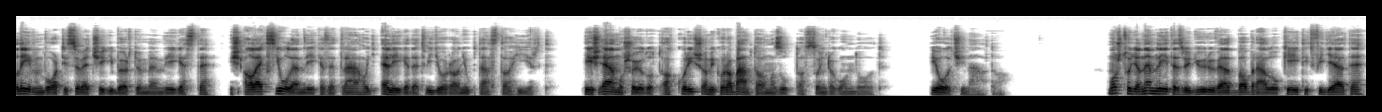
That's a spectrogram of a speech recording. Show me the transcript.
Leavenworthi szövetségi börtönben végezte, és Alex jól emlékezett rá, hogy elégedett vigyorral nyugtázta a hírt. És elmosolyodott akkor is, amikor a bántalmazott asszonyra gondolt. Jól csinálta. Most, hogy a nem létező gyűrűvel babráló Kétit figyelte,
